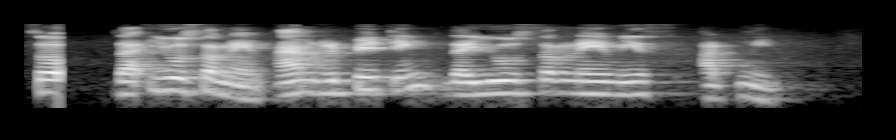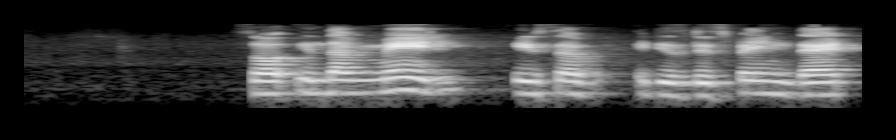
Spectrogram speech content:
so the username I am repeating the username is admin so in the mail it's a it is displaying that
